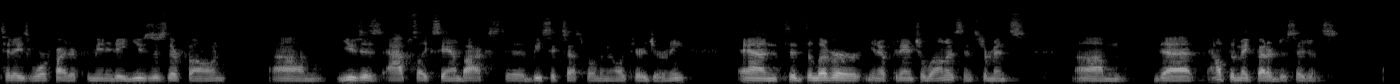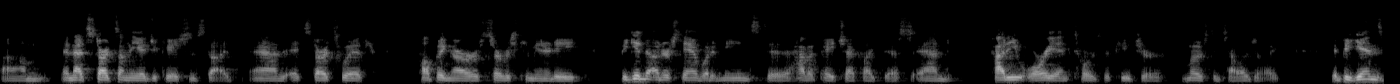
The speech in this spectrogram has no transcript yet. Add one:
today's warfighter community uses their phone um, uses apps like Sandboxx to be successful in the military journey and to deliver, you know, financial wellness instruments um, that help them make better decisions. Um, and that starts on the education side. And it starts with helping our service community begin to understand what it means to have a paycheck like this and how do you orient towards the future most intelligently. It begins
